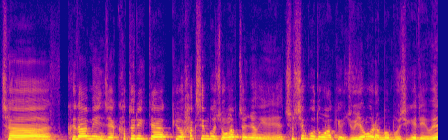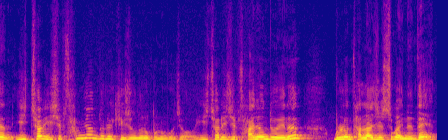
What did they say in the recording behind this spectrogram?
자, 그 다음에 이제 카톨릭 대학교 학생부 종합 전형의 출신고등학교 유형을 한번 보시게 되면 2023년도를 기준으로 보는 거죠. 2024년도에는 물론 달라질 수가 있는데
